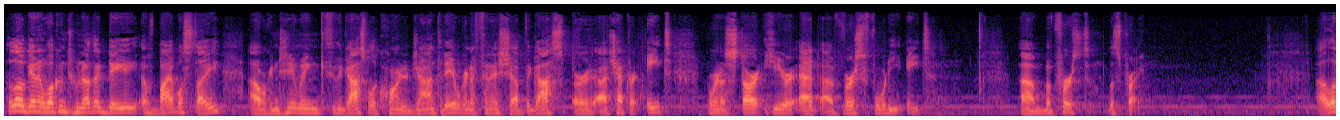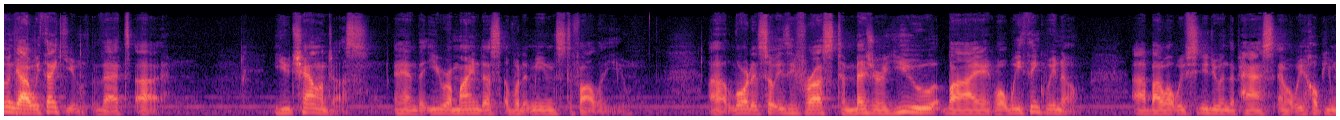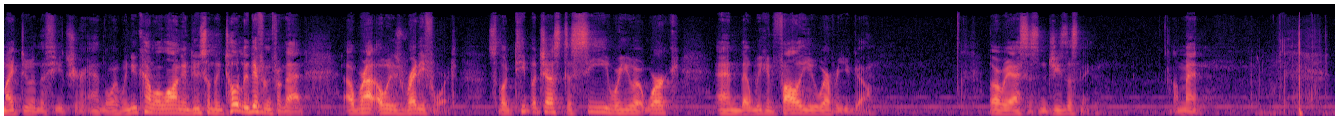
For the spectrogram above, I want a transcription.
Hello again, and welcome to another day of Bible study. Uh, we're continuing through the Gospel according to John. Today, we're going to finish up the Gospel, or uh, chapter eight. We're going to start here at uh, verse forty-eight. Um, but first, let's pray. Uh, loving God, we thank you that uh, you challenge us and that you remind us of what it means to follow you. Uh, Lord, it's so easy for us to measure you by what we think we know uh, by what we've seen you do in the past and what we hope you might do in the future. And Lord, when you come along and do something totally different from that, uh, we're not always ready for it. So Lord, teach us to see where you're at work and that we can follow you wherever you go. Lord, we ask this in Jesus' name. Amen.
